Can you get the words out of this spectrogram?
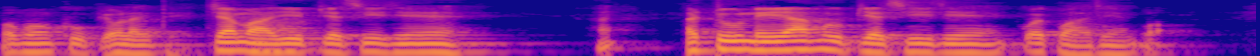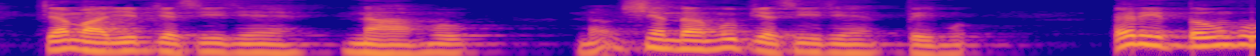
ဘုံဘုံခုပြောလိုက်တယ်ကျမ်းမာရေးပျက်စီးခြင်းဟမ်အတူနေရမှုပျက်စီးခြင်းကွက်ကွာခြင်းပေါ့ကျမ်းမာရေးပျက်စီးခြင်းနာမှုနော်ရှင်သန်မှုပျက်စီးခြင်းသိမှုအဲ့ဒီသုံးခု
